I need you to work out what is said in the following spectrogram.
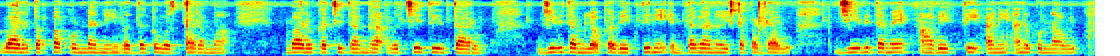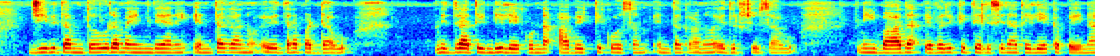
వారు తప్పకుండా నీ వద్దకు వస్తారమ్మా. వారు ఖచ్చితంగా వచ్చి తీరుతారు. జీవితంలో ఒక వ్యక్తిని ఎంతగానో ఇష్టపడ్డావు. జీవితమే ఆ వ్యక్తి అని అనుకున్నావు. జీవితం దూరమైంది అని ఎంతగానో వేదన పడ్డావు నిద్ర తిండి లేకుండా ఆ వ్యక్తి కోసం ఎంతగానో ఎదురు చూశావు నీ బాధ ఎవరికి తెలిసినా తెలియకపోయినా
